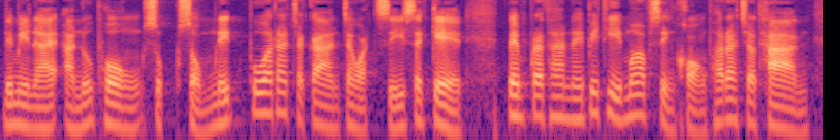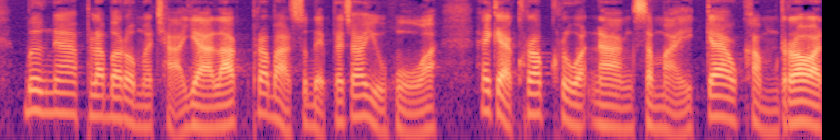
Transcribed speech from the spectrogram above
โดยมีนายอนุพงศ์สุขสมนิตผู้ว่าราชการจังหวัดศรีสะเกดเป็นประธานในพิธีมอบสิ่งของพระราชทาน เบื้องหน้าพระบรมฉายาลักษณ์พระบาทสมเด็จพระเจ้าอยู่หัว ให้แก่ครอบครัวนางสมัยแก้วคำรอด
